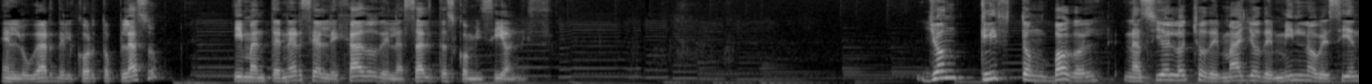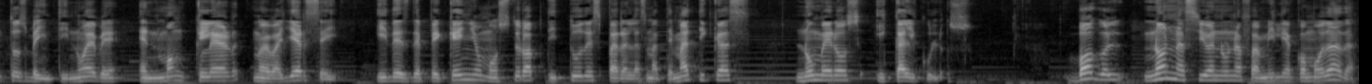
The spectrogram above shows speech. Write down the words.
en lugar del corto plazo y mantenerse alejado de las altas comisiones. John Clifton Bogle nació el 8 de mayo de 1929 en Montclair, Nueva Jersey, y desde pequeño mostró aptitudes para las matemáticas, números y cálculos. Bogle no nació en una familia acomodada.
